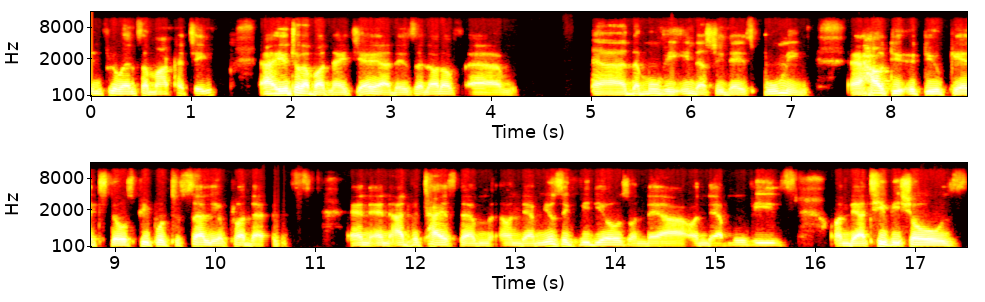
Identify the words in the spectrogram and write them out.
influencer marketing. Uh, you talk about Nigeria, there's a lot of um, uh, the movie industry that is booming. Uh, how do you, do you get those people to sell your products? and and advertise them on their music videos, on their on their movies, on their TV shows.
